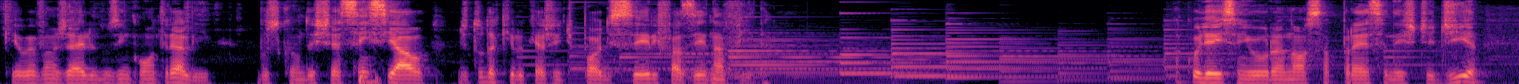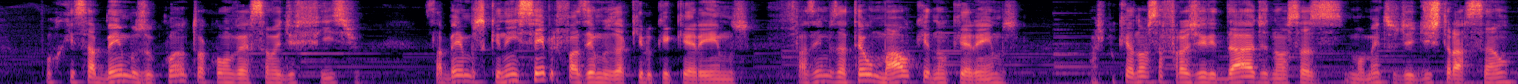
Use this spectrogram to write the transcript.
Que o Evangelho nos encontre ali, buscando este essencial de tudo aquilo que a gente pode ser e fazer na vida. Acolhei, Senhor, a nossa prece neste dia, porque sabemos o quanto a conversão é difícil. Sabemos que nem sempre fazemos aquilo que queremos, fazemos até o mal que não queremos, mas porque a nossa fragilidade, nossos momentos de distração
